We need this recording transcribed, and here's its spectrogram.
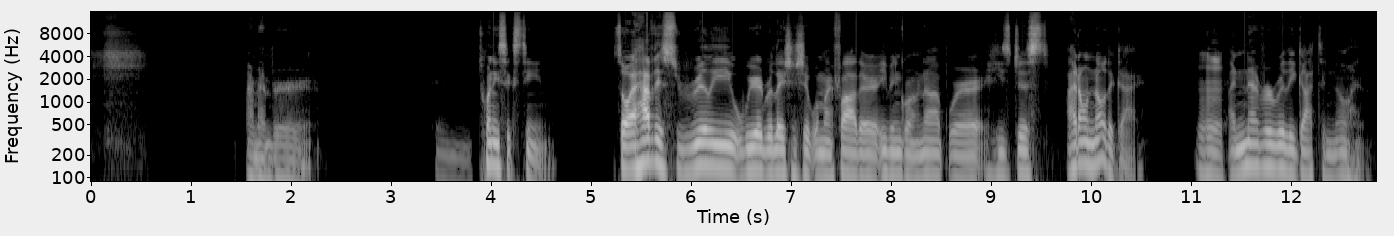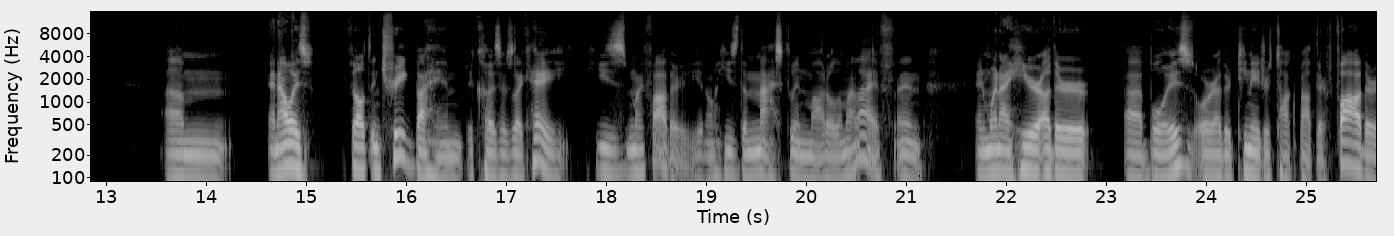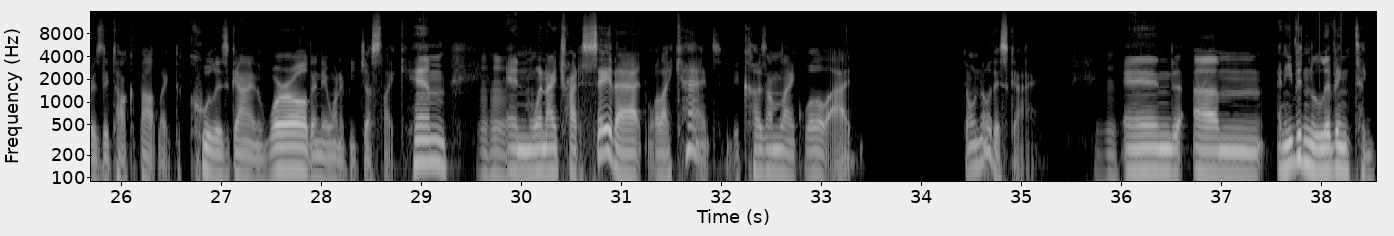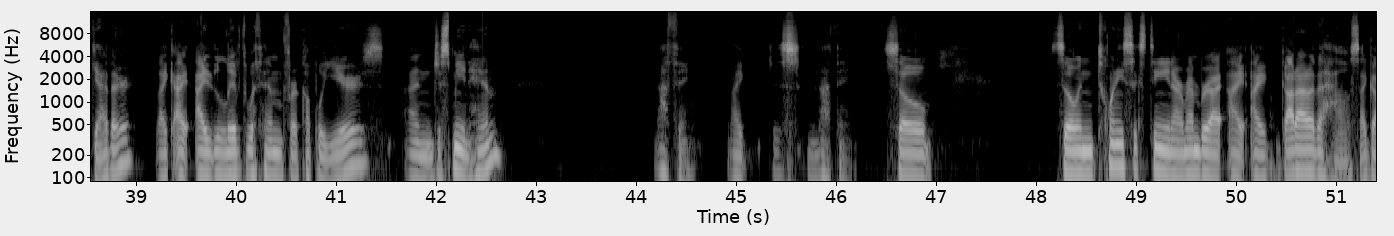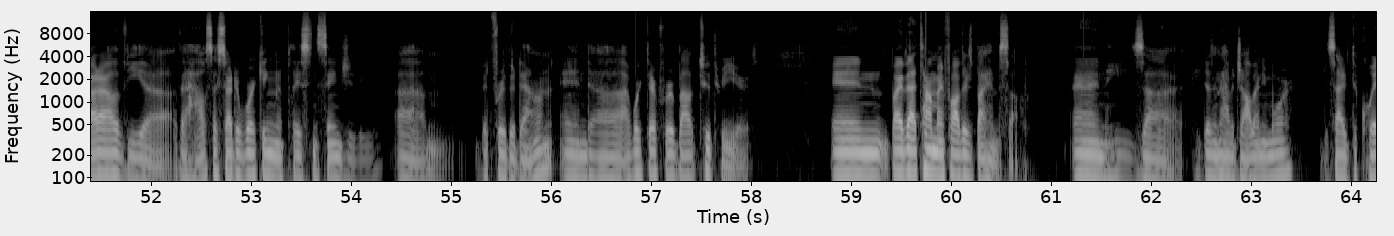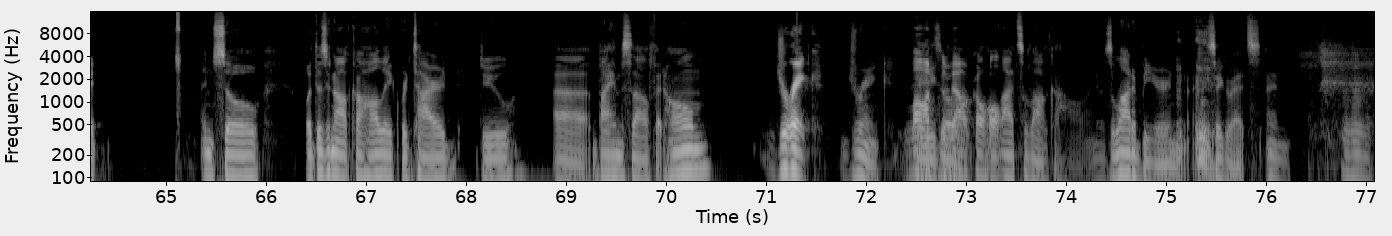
I remember in 2016. So I have this really weird relationship with my father even growing up where he's just I don't know the guy. Mm-hmm. I never really got to know him. Um, and I always felt intrigued by him because I was like, hey, he's my father. You know, he's the masculine model of my life. And and when I hear other uh, boys or other teenagers talk about their fathers, they talk about like the coolest guy in the world and they want to be just like him. Mm-hmm. And when I try to say that, well, I can't because I'm like, well, I don't know this guy. Mhm. And um, and even living together, like I, I lived with him for a couple years, and just me and him, nothing, like just nothing. So, so in 2016, I remember I, I, I got out of the house. I got out of the uh, the house. I started working in a place in Sainte-Julie, um, a bit further down, and uh, I worked there for about two three years. And by that time, my father's by himself, and he's uh, he doesn't have a job anymore. He decided to quit. And so, what does an alcoholic retired do uh, by himself at home? Drink. drink. Lots of alcohol. Lots of alcohol, and it was a lot of beer and, and cigarettes. And Mm-hmm.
